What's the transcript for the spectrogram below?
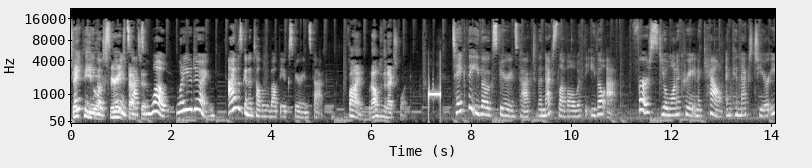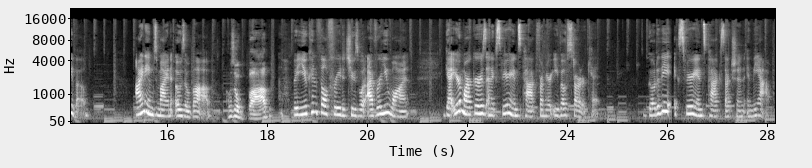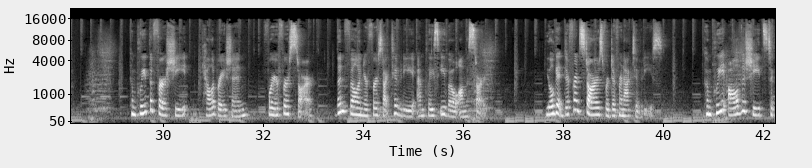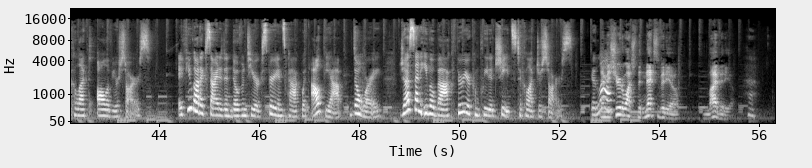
Take, the Evo, Experience Pack to- Whoa, what are you doing? I was going to tell them about the Experience Pack. Fine, but I'll do the next one. Take the Evo Experience Pack to the next level with the Evo app. First, you'll want to create an account and connect to your Evo. I named mine Ozo Bob, Ozo Bob? but you can feel free to choose whatever you want. Get your markers and Experience Pack from your Evo Starter Kit. Go to the Experience Pack section in the app. Complete the first sheet, calibration, for your first star. Then fill in your first activity and place Evo on the start. You'll get different stars for different activities. Complete all of the sheets to collect all of your stars. If you got excited and dove into your experience pack without the app, don't worry. Just send Evo back through your completed sheets to collect your stars. Good luck! And be sure to watch the next video, my video.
